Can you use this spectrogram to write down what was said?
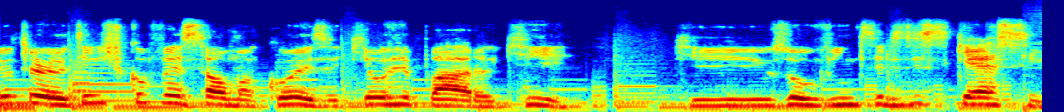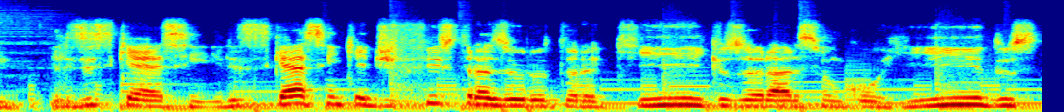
Doutor, eu tenho que te confessar uma coisa que eu reparo aqui, que os ouvintes eles esquecem, eles esquecem, eles esquecem que é difícil trazer o doutor aqui, que os horários são corridos,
